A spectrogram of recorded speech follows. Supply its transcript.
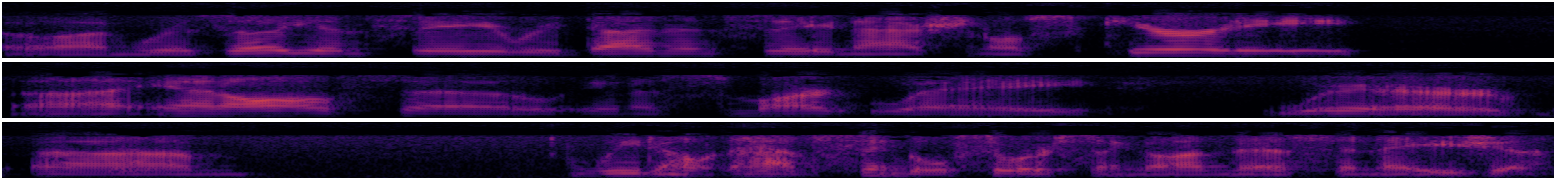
on resiliency, redundancy, national security, uh, and also in a smart way where um, we don't have single sourcing on this in Asia.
